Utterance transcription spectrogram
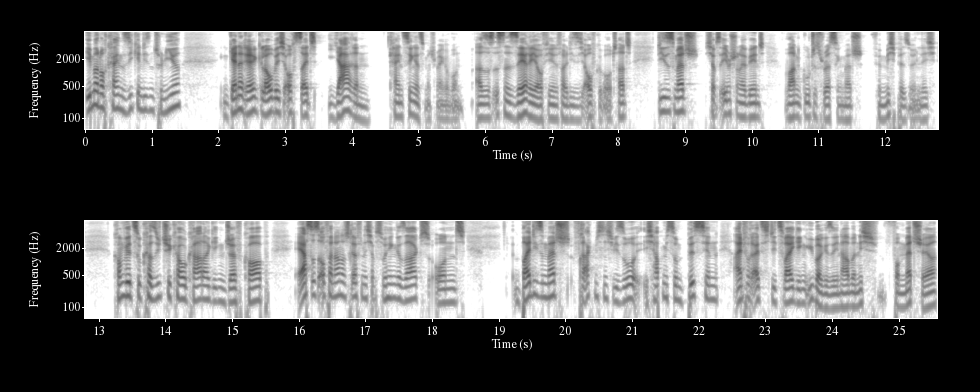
immer noch keinen Sieg in diesem Turnier. Generell glaube ich auch seit Jahren kein Singles-Match mehr gewonnen. Also es ist eine Serie auf jeden Fall, die sich aufgebaut hat. Dieses Match, ich habe es eben schon erwähnt, war ein gutes Wrestling-Match für mich persönlich. Kommen wir zu Kazuchika Okada gegen Jeff Korb. Erstes Aufeinandertreffen, ich habe es vorhin gesagt. Und bei diesem Match, fragt mich nicht wieso, ich habe mich so ein bisschen, einfach als ich die zwei gegenüber gesehen habe, nicht vom Match her,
